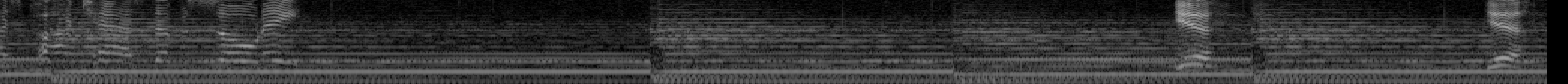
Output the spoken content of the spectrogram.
Lies Podcast, Episode 8. Yeah. Yeah.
